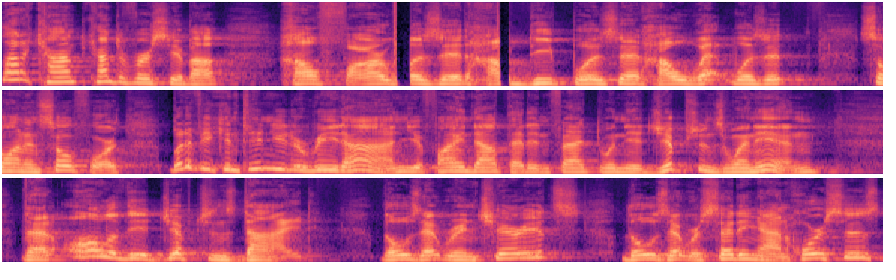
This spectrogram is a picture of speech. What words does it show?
A lot of con- controversy about how far was it, how deep was it, how wet was it, so on and so forth. But if you continue to read on, you find out that in fact, when the Egyptians went in, that all of the Egyptians died. Those that were in chariots, those that were sitting on horses,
